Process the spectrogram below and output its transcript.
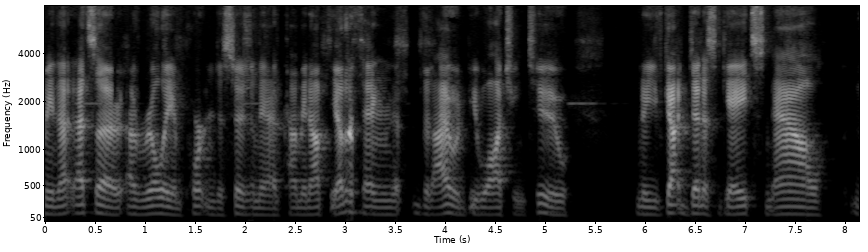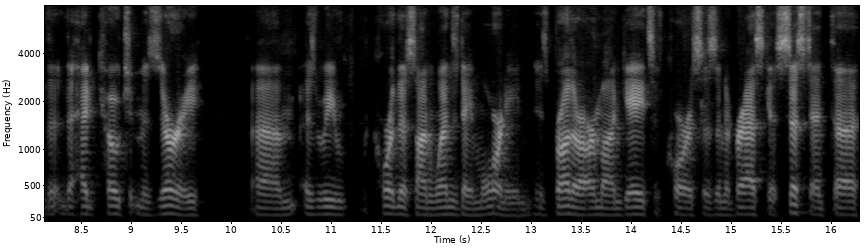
I mean, that, that's a, a really important decision they have coming up. The other thing that, that I would be watching too, you know, you've got Dennis Gates now, the, the head coach at Missouri. Um, as we record this on Wednesday morning, his brother Armon Gates, of course, is a Nebraska assistant. The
